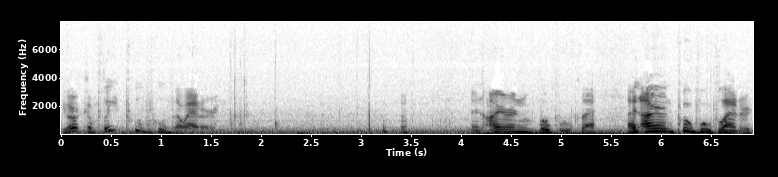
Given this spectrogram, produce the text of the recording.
Your complete poo-poo platter. an iron poo-poo platter. An iron poo-poo platter.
